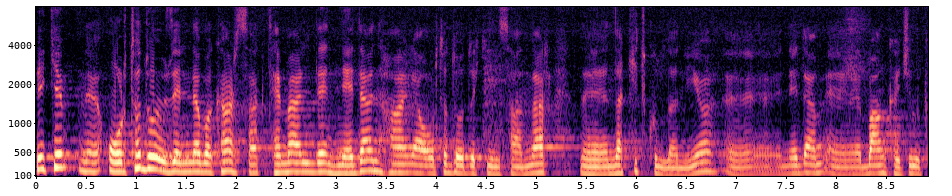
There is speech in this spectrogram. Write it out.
Peki e, Orta Doğu özeline bakarsak temelde neden hala Orta Doğu'daki insanlar e, nakit kullanıyor? E, neden bankacılık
